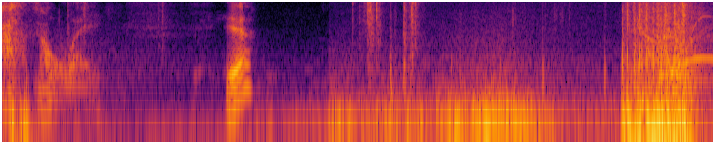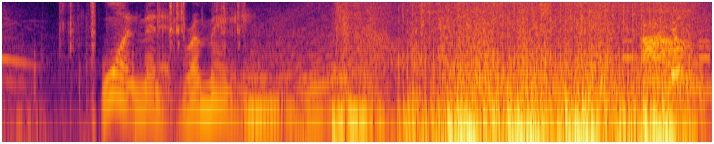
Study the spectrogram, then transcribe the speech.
Oh, no way. Yeah? One minute remaining. Oh.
